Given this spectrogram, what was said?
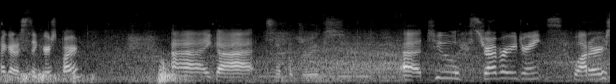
I got a Snickers bar. I got uh, two strawberry drinks, waters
